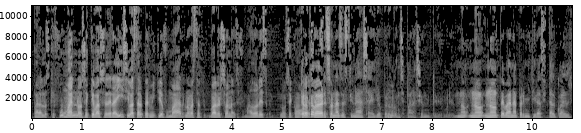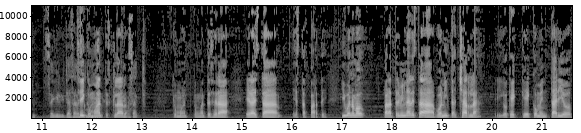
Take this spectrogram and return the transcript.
Para los que fuman, no sé qué va a suceder ahí, si va a estar permitido fumar, no va a estar, va a haber zonas de fumadores, no sé cómo Creo que va a haber zonas destinadas a ello, pero con separación, mi querido Mario. No, no, no te van a permitir así tal cual seguir, ya sabes. Sí, como antes, claro. Exacto. como, como antes era, era esta, esta parte. Y bueno, Mau, para terminar esta bonita charla, digo, ¿qué, qué comentario,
